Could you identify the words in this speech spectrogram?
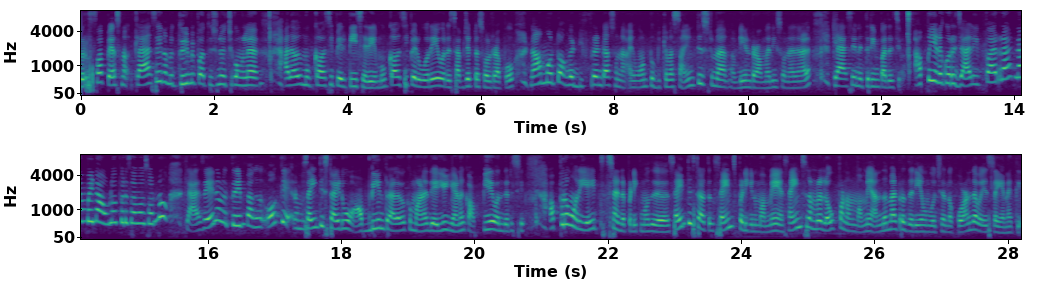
பெருசாக பேசினோம். கிளாஸே நம்ம திரும்பி பார்த்துச்சுன்னு வச்சுக்கோங்களேன். அதாவது முக்கால்வாசி பேர் டீச்சரு முக்கால்வாசி பேர் ஒரே ஒரு சப்ஜெக்டை சொல்கிறப்போ நான் மட்டும் அங்கே டிஃப்ரெண்ட்டாக சொன்னேன். I want to become a scientist ma'am அப்படின்ற மாதிரி சொன்னதுனால கிளாஸே என்ன திரும்பி பார்த்துச்சு. அப்போ எனக்கு ஒரு ஜாலி பாடுறா நம்ம என்ன அவ்வளோ பெருசாக சொன்னோம்? கிளாஸே நம்ம திரும்பி பார்க்குது. ஓகே நம்ம சயின்டிஸ்ட் ஆகிடுவோம் அப்படின்ற அளவுக்கு மனதைரியம் எனக்கு அப்பயே வந்துடுச்சு அப்புறம் ஒரு எயித் ஸ்டாண்டர்ட் படிக்கும்போது சயின்டிஸ்ட் ஆகிறதுக்கு சயின்ஸ் படிக்கணுமாமே? சயின்ஸ் நம்மளை லவ் பண்ணணுமாமே? அந்த மேட்ரு தெரியாமல் போச்சு அந்த குழந்தை வயசில் எனக்கு.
